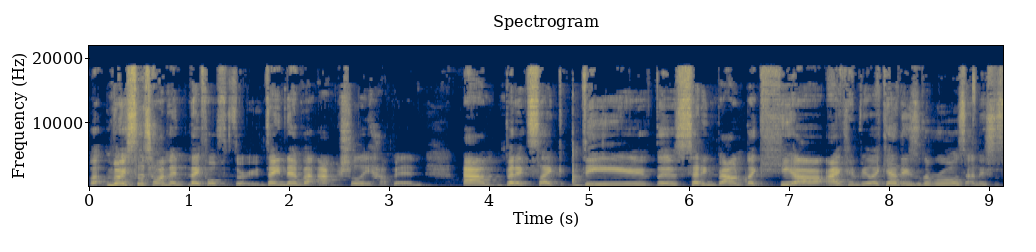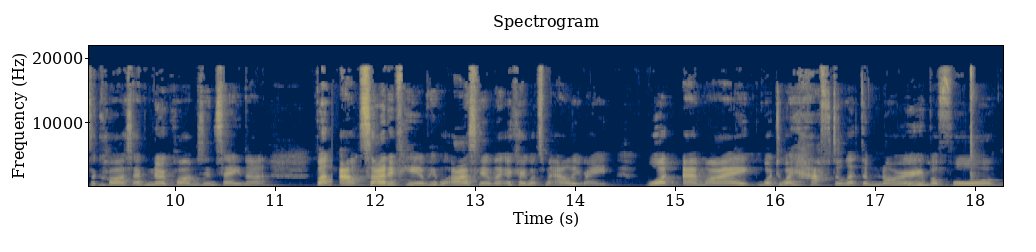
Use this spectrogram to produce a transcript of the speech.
but most of the time they, they fall through. They never actually happen. Um, but it's like the the setting bound like here i can be like yeah these are the rules and this is the cost. I have no qualms in saying that. But outside of here, people ask me, I'm like, okay, what's my hourly rate? What am I, what do I have to let them know before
